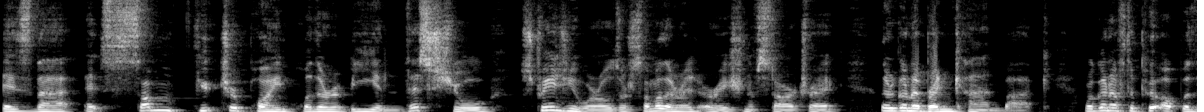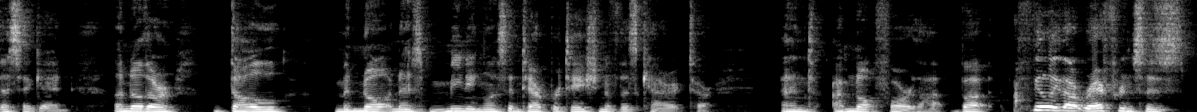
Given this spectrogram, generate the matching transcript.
is that at some future point, whether it be in this show, Strange New Worlds, or some other iteration of Star Trek, they're going to bring Khan back. We're going to have to put up with this again. Another dull, monotonous, meaningless interpretation of this character. And I'm not for that. But I feel like that reference is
